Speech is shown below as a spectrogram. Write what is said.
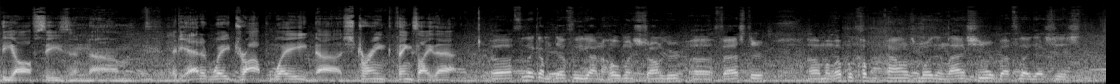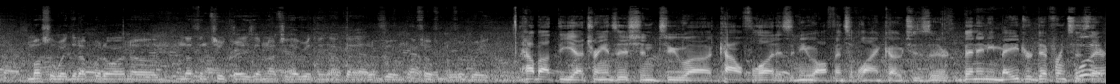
the off season. Um, have you added weight, dropped weight, uh, strength, things like that? Uh, I feel like I'm definitely gotten a whole bunch stronger, uh, faster. Um, I'm up a couple pounds more than last year, but I feel like that's just muscle weight that I put on. Uh, nothing too crazy. I'm not too heavy or anything like that. I feel, I feel, I feel great. How about the uh, transition to uh, Kyle Flood as the new offensive line coach? Has there been any major differences there?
